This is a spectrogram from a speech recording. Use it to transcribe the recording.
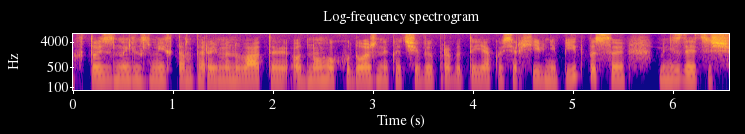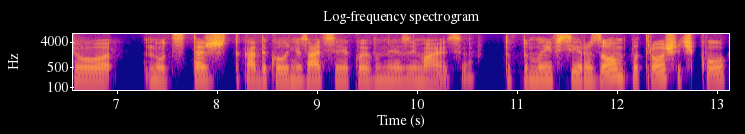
хтось з них зміг там перейменувати одного художника чи виправити якось архівні підписи. Мені здається, що ну, це теж така деколонізація, якою вони займаються. Тобто ми всі разом потрошечку,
